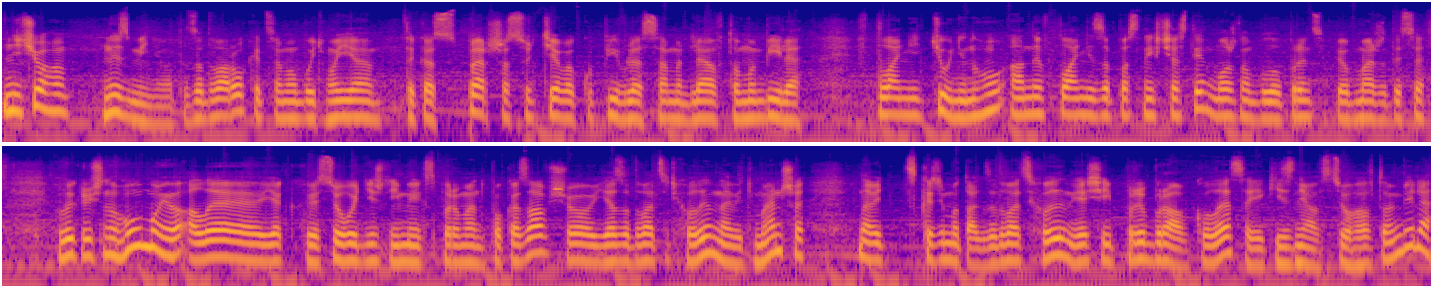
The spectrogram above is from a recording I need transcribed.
нічого не змінювати. За два роки це, мабуть, моя така перша суттєва купівля саме для автомобіля в плані тюнінгу, а не в плані запасних частин. Можна було, в принципі, обмежитися виключно гумою, але як сьогоднішній мій експеримент показав, що я за 20 хвилин, навіть менше, навіть, скажімо так, за 20 хвилин я ще й прибрав колеса, які зняв з цього автомобіля,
